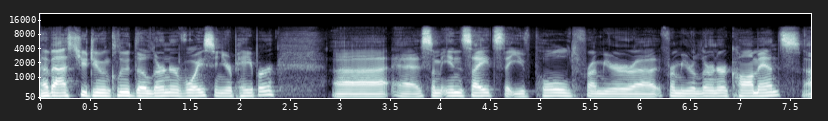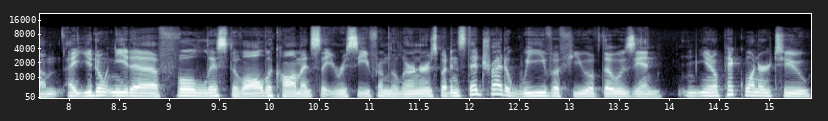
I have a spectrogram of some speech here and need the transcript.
I've asked you to include the learner voice in your paper uh, some insights that you've pulled from your uh, from your learner comments. Um, you don't need a full list of all the comments that you receive from the learners, but instead try to weave a few of those in. You know, pick one or two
